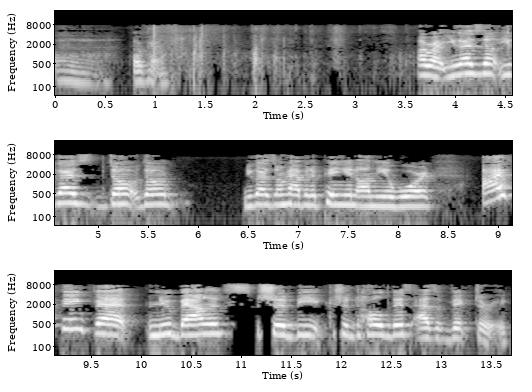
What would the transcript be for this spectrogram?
Uh, okay. All right, you guys don't. You guys don't. Don't. You guys don't have an opinion on the award. I think that New Balance should be should hold this as a victory.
